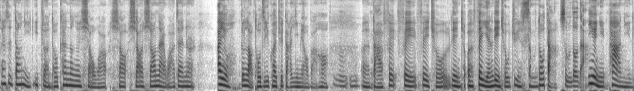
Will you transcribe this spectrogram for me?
但是当你一转头看那个小娃、小小小奶娃在那儿，哎呦，跟老头子一块去打疫苗吧，哈，嗯嗯，呃，打肺肺肺球链球呃肺炎链球菌，什么都打，什么都打，因为你怕你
